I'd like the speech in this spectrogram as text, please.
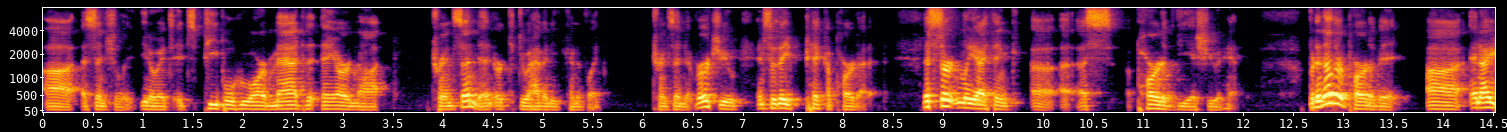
uh, essentially. You know, it's, it's people who are mad that they are not transcendent or do have any kind of like transcendent virtue. And so they pick apart at it. That's certainly, I think, uh, a, a, part of the issue at hand. But another part of it, uh, and I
